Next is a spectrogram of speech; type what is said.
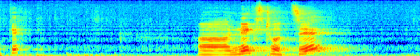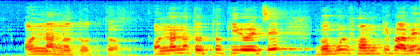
ওকে নেক্সট হচ্ছে অন্যান্য তথ্য। অন্যান্য তথ্য কি রয়েছে? গুগল ফর্মটি পাবেন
